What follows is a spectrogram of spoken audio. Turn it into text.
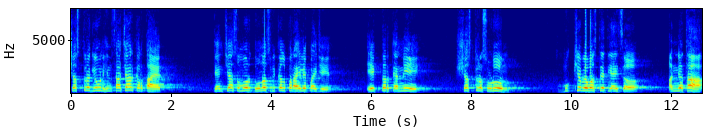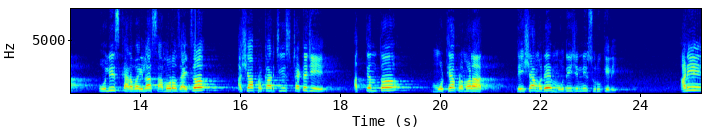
शस्त्र घेऊन हिंसाचार करतायत त्यांच्यासमोर दोनच विकल्प राहिले पाहिजे. एक तर त्यांनी शस्त्र सोडून मुख्य व्यवस्थेत यायचं अन्यथा पोलीस कारवाईला सामोरं जायचं. अशा प्रकारची स्ट्रॅटेजी अत्यंत मोठ्या प्रमाणात देशामध्ये मोदीजींनी सुरू केली. आणि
